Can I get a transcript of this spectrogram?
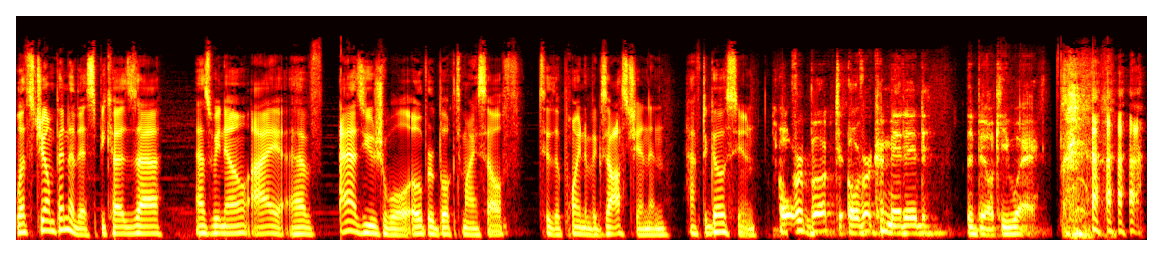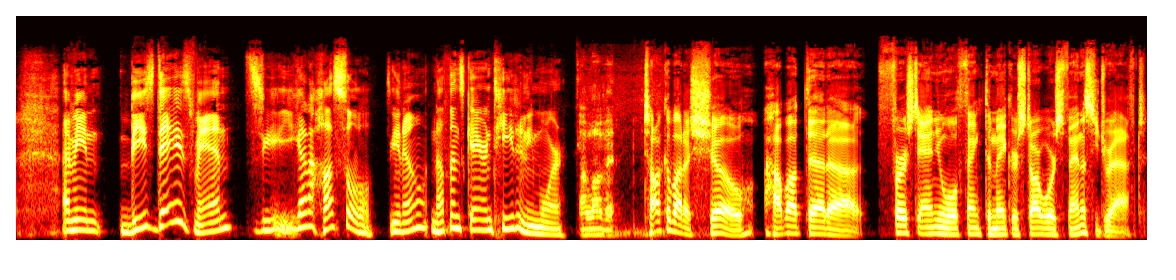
let's jump into this because, uh, as we know, I have, as usual, overbooked myself to the point of exhaustion and have to go soon. Overbooked, overcommitted, the Bilky way. I mean, these days, man, you- you got to hustle. You know, nothing's guaranteed anymore. I love it. Talk about a show. How about that uh, first annual Thank the Maker Star Wars Fantasy Draft?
